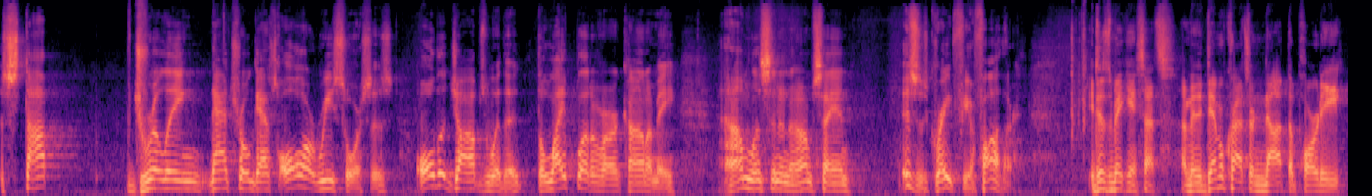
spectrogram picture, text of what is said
stop drilling natural gas, all our resources, all the jobs with it, the lifeblood of our economy. And I'm listening and I'm saying, this is great for your father. It doesn't make any sense. I mean, the Democrats are not the party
